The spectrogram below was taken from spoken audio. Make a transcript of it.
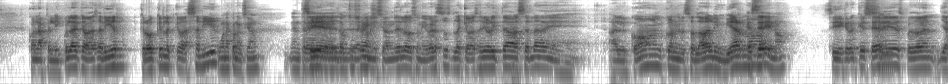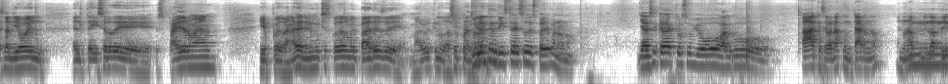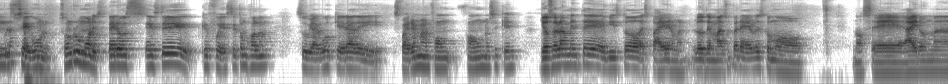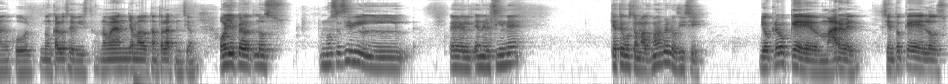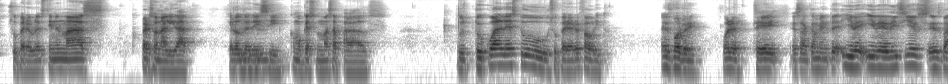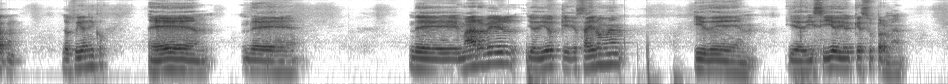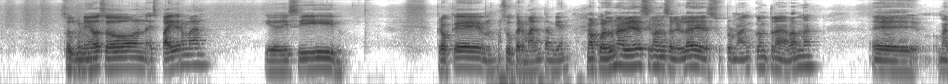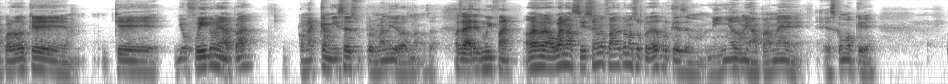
con la película que va a salir, creo que la que va a salir... Una conexión entre Sí, el Doctor la conexión de los universos, la que va a salir ahorita va a ser la de Halcón con el Soldado del Invierno. Es serie, ¿no? Sí, creo que es serie. Sí. Después ya salió el, el teaser de Spider-Man. Y pues van a venir muchas cosas muy padres de Marvel que nos va a sorprender. ¿Tú le entendiste eso de Spider-Man o no? Ya ves que cada actor subió algo. Ah, que se van a juntar, ¿no? En una misma Mm, película. Según, son rumores, pero este, ¿qué fue? Este Tom Holland subió algo que era de Spider-Man Phone, Phone, no sé qué. Yo solamente he visto Spider-Man. Los demás superhéroes como, no sé, Iron Man, Hulk, nunca los he visto. No me han llamado tanto la atención. Oye, pero los, no sé si el, el- en el cine, ¿qué te gusta más, Marvel o DC? Yo creo que Marvel. Siento que los superhéroes tienen más personalidad que los de. DC. Como que son más apagados. ¿Tú, tú cuál es tu superhéroe favorito? Es Wolverine. Wolverine. Sí, exactamente. Y de, y de DC es, es Batman. ¿Lo tuyo, Nico? Eh, de. De Marvel, yo digo que es Iron Man. Y de. Y de DC, yo digo que es Superman. Superman. míos son Spider-Man. Y de DC. Creo que Superman también. Me acuerdo una vez cuando salió la de Superman contra Batman. eh, me acuerdo que. Que yo fui con mi papá con una camisa de Superman y de Batman, o sea. O sea, eres muy fan. O sea, bueno, sí soy muy fan con los superhéroes porque desde niños mi papá me... Es como que...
